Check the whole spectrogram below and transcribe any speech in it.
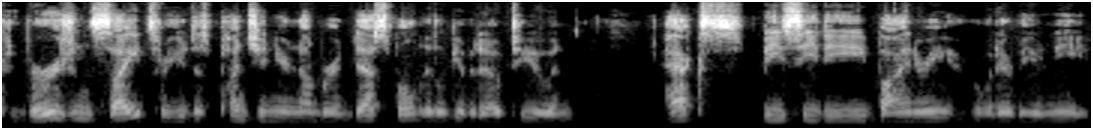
conversion sites where you just punch in your number in decimal. It'll give it out to you in hex, BCD, binary, or whatever you need.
